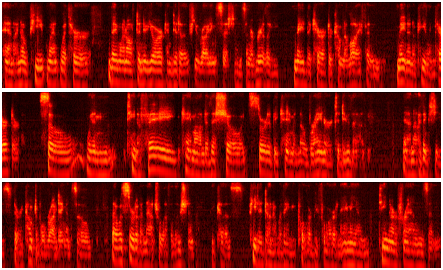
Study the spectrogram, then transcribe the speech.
And I know Pete went with her they went off to New York and did a few writing sessions, and it really made the character come to life and made an appealing character. So when Tina Fey came onto this show, it sort of became a no-brainer to do that. And I think she's very comfortable writing, and so that was sort of a natural evolution because Pete had done it with Amy Poehler before, and Amy and Tina are friends, and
